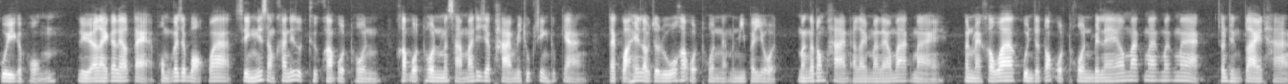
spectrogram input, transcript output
คุยกับผม หรืออะไรก็แล้วแต่ผมก็จะบอกว่าสิ่งที่สำคัญที่สุดคือความอดทน ความอดทนมันสามารถที่จะผ่านไปทุกสิ่งทุกอย่าง แต่กว่าให้เราจะรู้ว่าความอดทนน่ะมันมีประโยชน์ มันก็ต้องผ่านอะไรมาแล้วมากมาย มันหมายความว่าคุณจะต้องอดทนไปแล้วมากๆมากๆจนถึงปลายทาง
